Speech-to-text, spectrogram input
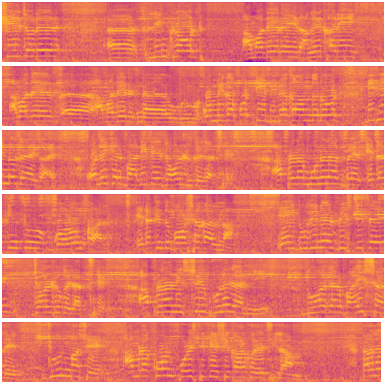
শিলচরের লিঙ্ক রোড, আমাদের এই রাঙেরখাড়ি আমাদের আমাদের অম্বিকাপট্টি, বিবেকানন্দ রোড, বিভিন্ন জায়গায় অনেকের বাড়িতে জল ঢুকে গেছে। আপনারা মনে রাখবেন, এটা কিন্তু গরমকাল, এটা কিন্তু বর্ষাকাল না। এই দুদিনের বৃষ্টিতেই জল ঢুকে যাচ্ছে। আপনারা নিশ্চয়ই ভুলে যাননি দু হাজার বাইশ সালের জুন মাসে আমরা কোন পরিস্থিতির শিকার হয়েছিলাম? তাহলে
